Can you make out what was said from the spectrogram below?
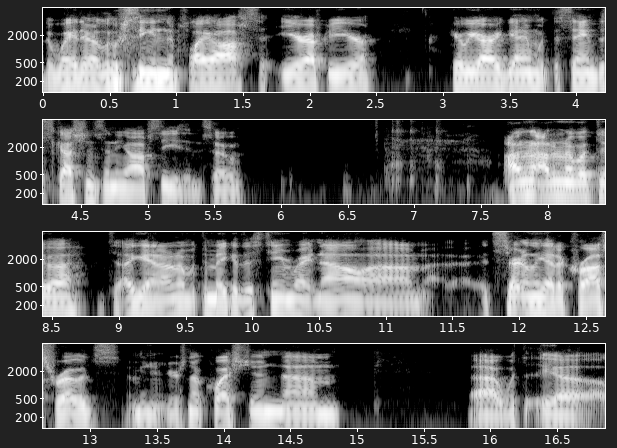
the way they're losing in the playoffs year after year. Here we are again with the same discussions in the off season. So I don't I don't know what to, uh, to, again I don't know what to make of this team right now. Um, it's certainly at a crossroads. I mean, there's no question. Um, uh, with uh,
